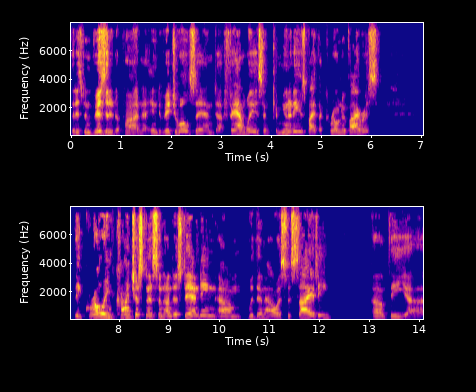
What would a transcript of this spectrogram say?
that has been visited upon uh, individuals and uh, families and communities by the coronavirus, the growing consciousness and understanding um, within our society of the uh,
